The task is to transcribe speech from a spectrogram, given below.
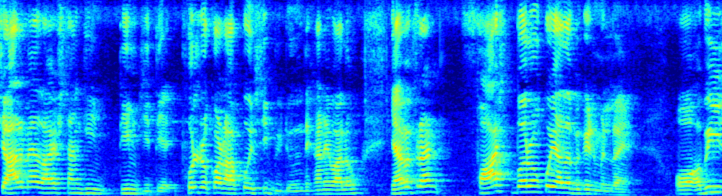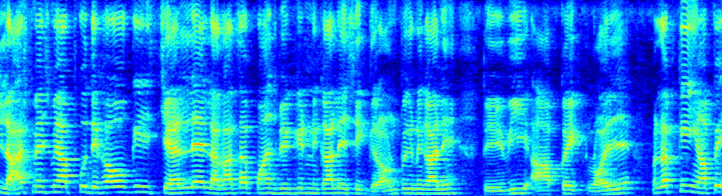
चार मैच राजस्थान की टीम जीती है। फुल रिकॉर्ड आपको इसी वीडियो में दिखाने वाला हूँ। यहाँ पे फ्रेंड फास्ट बॉलों को ज़्यादा विकेट मिल रहे हैं। और अभी लास्ट मैच में आपको देखा होगा कि चैल ने लगातार पाँच विकेट निकाले, इसी ग्राउंड पे निकाले। तो ये भी आपका एक लॉज है। मतलब कि यहाँ पे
